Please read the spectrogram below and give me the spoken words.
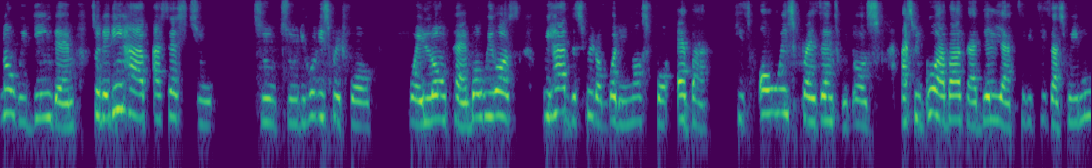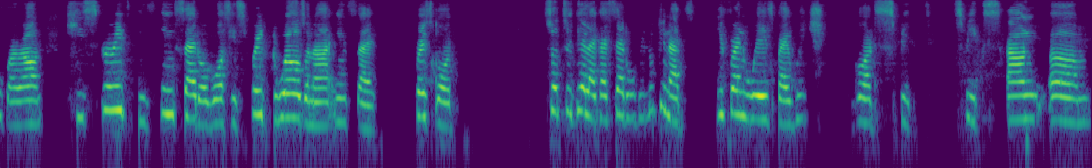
not within them. So they didn't have access to, to, to the Holy Spirit for, for a long time. But we us, we have the Spirit of God in us forever. He's always present with us as we go about our daily activities, as we move around. His spirit is inside of us. His spirit dwells on our inside. Praise God. So today, like I said, we'll be looking at different ways by which God speak, speaks and um,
